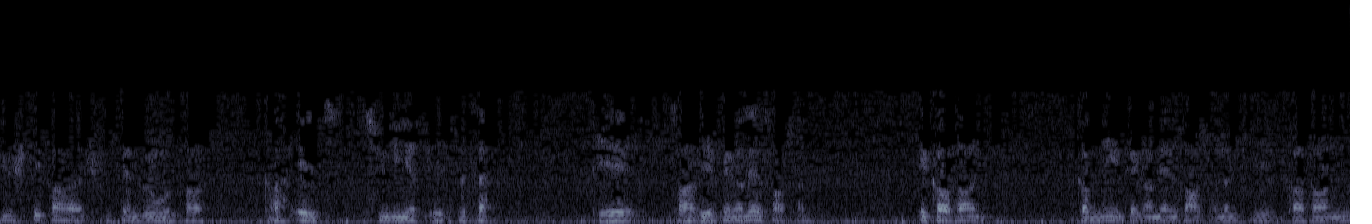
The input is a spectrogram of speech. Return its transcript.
shti pa shkëtën gruën pa ka ec syri jetë ec me të e sahabi pejgamber sa sallam i ka thanë kam një pejgamber sa sallam që ka thanë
